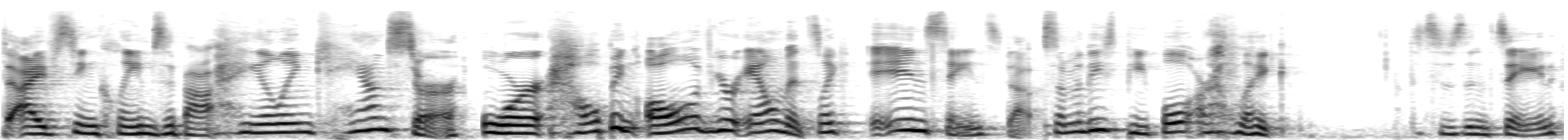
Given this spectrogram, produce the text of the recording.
That I've seen claims about healing cancer or helping all of your ailments, like insane stuff. Some of these people are like is insane,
